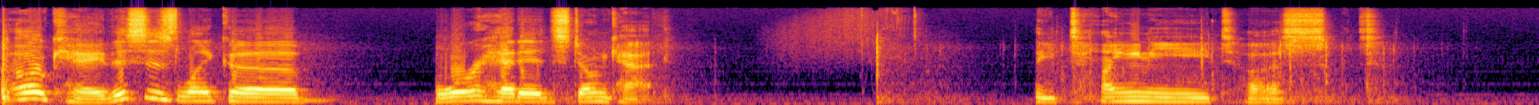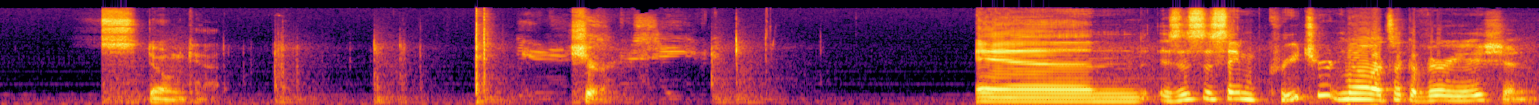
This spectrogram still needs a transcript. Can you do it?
Okay, this is like a boar-headed stone cat. The tiny tusked stone cat. Sure. And is this the same creature? No, it's like a variation.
